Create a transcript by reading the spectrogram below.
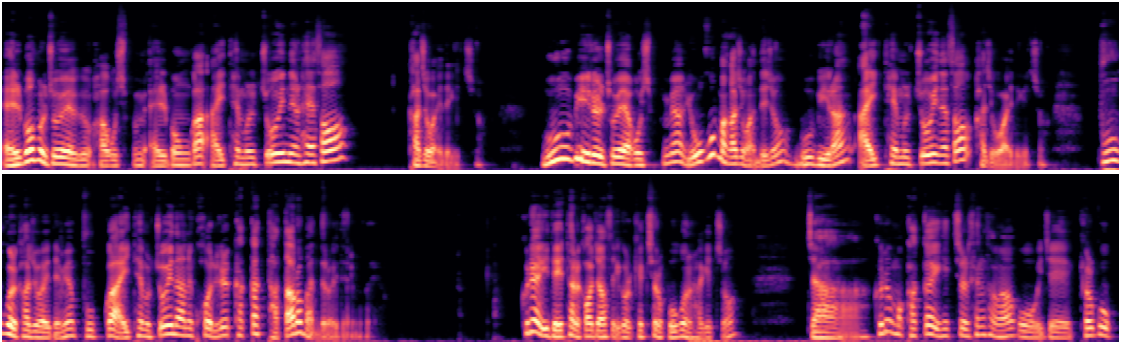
앨범을 조회하고 싶으면 앨범과 아이템을 조인을 해서 가져와야 되겠죠. 무비를 조회하고 싶으면 요것만 가지고 안 되죠. 무비랑 아이템을 조인해서 가지고 와야 되겠죠. 북을 가져와야 되면 북과 아이템을 조인하는 쿼리를 각각 다 따로 만들어야 되는 거예요. 그래야 이 데이터를 가져와서 이걸 객체로 복원을 하겠죠. 자, 그럼 뭐 각각의 객체를 생성하고 이제 결국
